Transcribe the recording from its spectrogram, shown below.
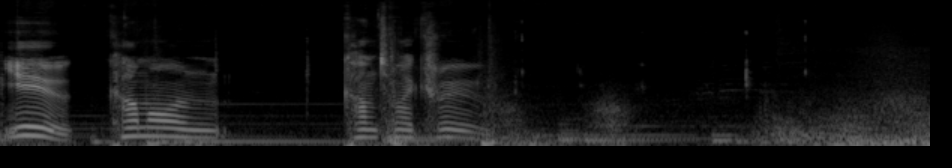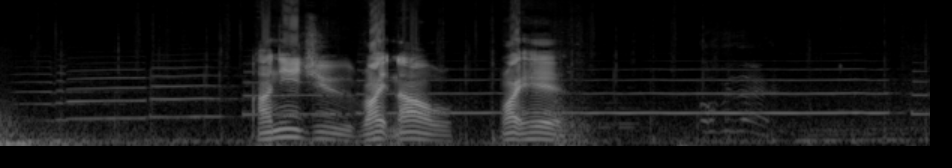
You, come on. Come to my crew. I need you right now. Right here. Over there.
